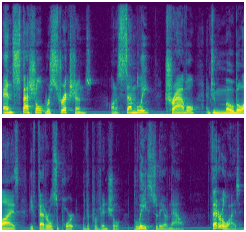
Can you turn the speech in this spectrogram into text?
and special restrictions on assembly, travel, and to mobilize the federal support of the provincial police. So they are now federalizing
